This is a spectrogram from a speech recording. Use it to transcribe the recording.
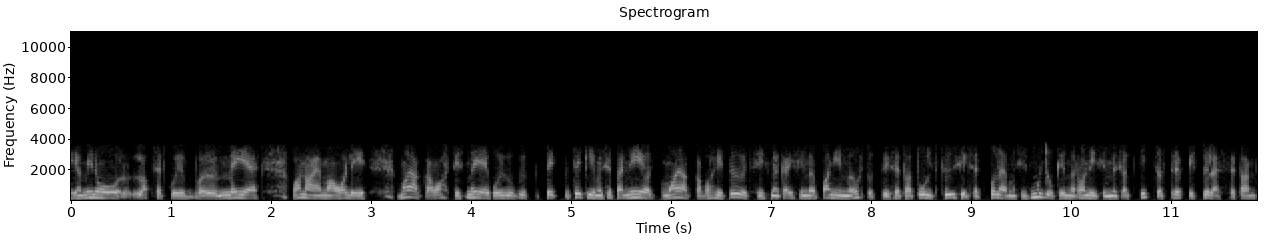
ja minu lapsed, kui meie vanaema oli majakavahtis, meie kui tegime seda nii-öelda majakavahi tööd, siis me käisime, panime õhtuti seda tuld füüsiliselt põlema, siis muidugi me ronisime sealt kitsast trepist üles, ta on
